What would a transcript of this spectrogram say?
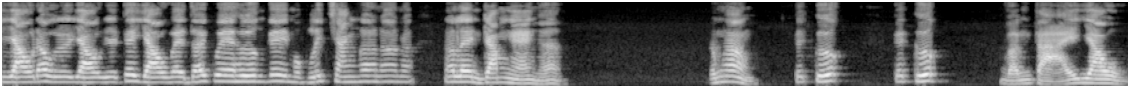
Dầu đâu dầu cái dầu về tới quê hương cái một lít xăng nó nó nó, nó lên trăm ngàn à đúng không? Cái cước cái cước vận tải dầu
